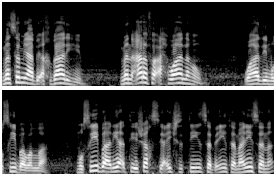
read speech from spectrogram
من سمع بأخبارهم؟ من عرف أحوالهم؟ وهذه مصيبة والله. مصيبة أن يأتي شخص يعيش ستين سبعين ثمانين سنة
